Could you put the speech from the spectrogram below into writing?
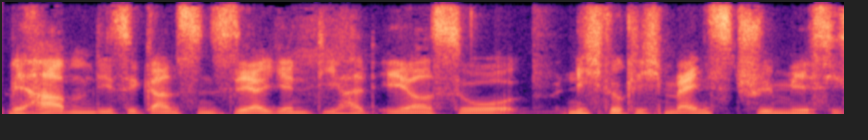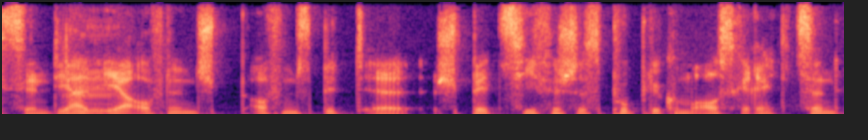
wir haben diese ganzen Serien, die halt eher so nicht wirklich Mainstream-mäßig sind, die halt Mhm. eher auf ein, auf ein spe äh, spezifisches Publikum ausgerichtet sind.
